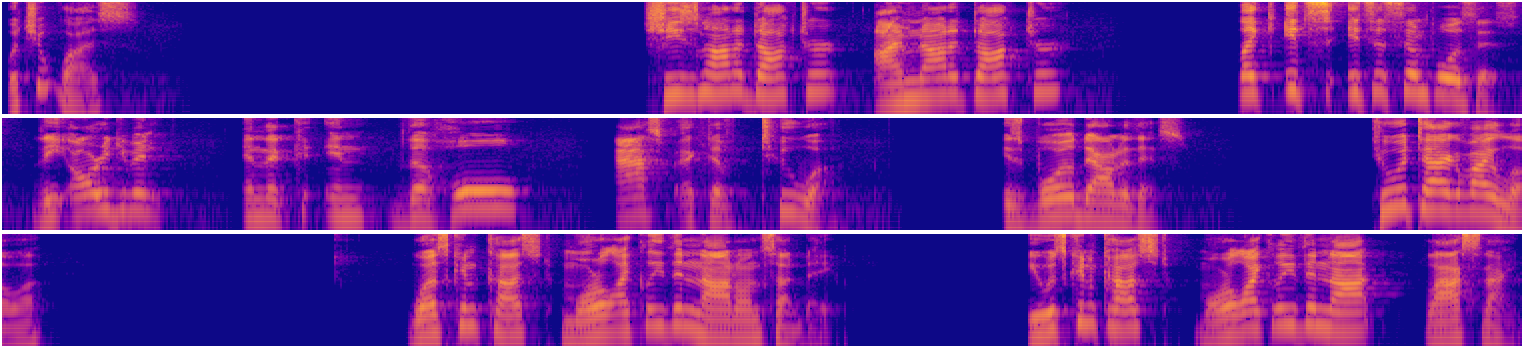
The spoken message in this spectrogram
which it was. She's not a doctor. I'm not a doctor. Like it's it's as simple as this. The argument in the in the whole aspect of Tua is boiled down to this. Tua Tagovailoa was concussed more likely than not on Sunday. He was concussed more likely than not last night.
